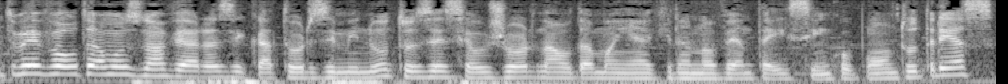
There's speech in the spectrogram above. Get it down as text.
Muito bem, voltamos 9 horas e 14 minutos. Esse é o Jornal da Manhã aqui na 95.3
